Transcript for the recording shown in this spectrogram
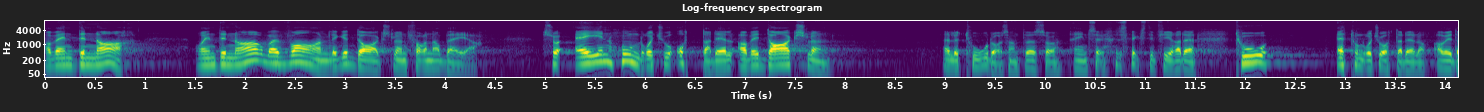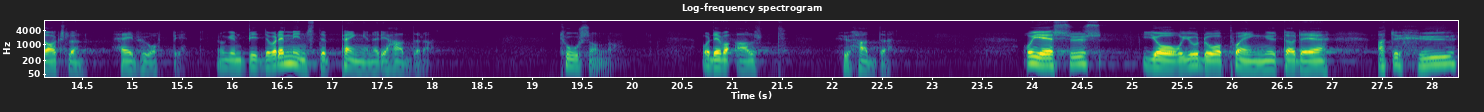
av en denar. Og en denar var en vanlig dagslønn for en arbeider. Så en 128-del av en dagslønn eller to, da. Sant? Så 1,64 del. To 128-deler av en dagslønn heiv hun oppi. Det var de minste pengene de hadde. da. To sånne. Og det var alt hun hadde. Og Jesus gjør jo da poeng ut av det at hun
